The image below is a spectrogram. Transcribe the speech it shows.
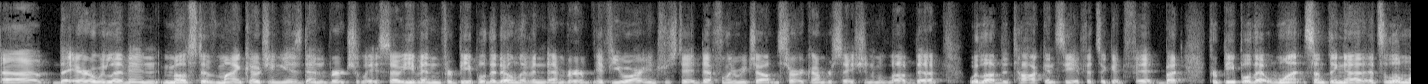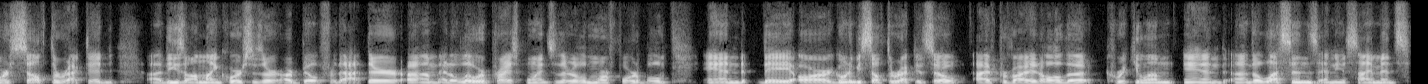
uh, the era we live in, most of my coaching is done virtually. So even for people that don't live in Denver, if you are interested, definitely reach out and start a conversation. Would love to would love to talk and see if it's a good fit. But for people that want something uh, that's a little more self directed, uh, these online courses are are built for that. They're um, at a lower price point, so they're a little more affordable, and they are going to be self directed. So I've provided all the curriculum and uh, the lessons and the assignments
